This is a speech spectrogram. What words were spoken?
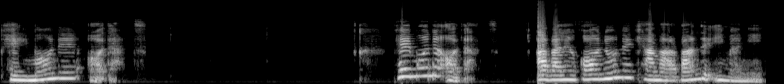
پیمان عادت. پیمان عادت. اولین قانون کمربند ایمنی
